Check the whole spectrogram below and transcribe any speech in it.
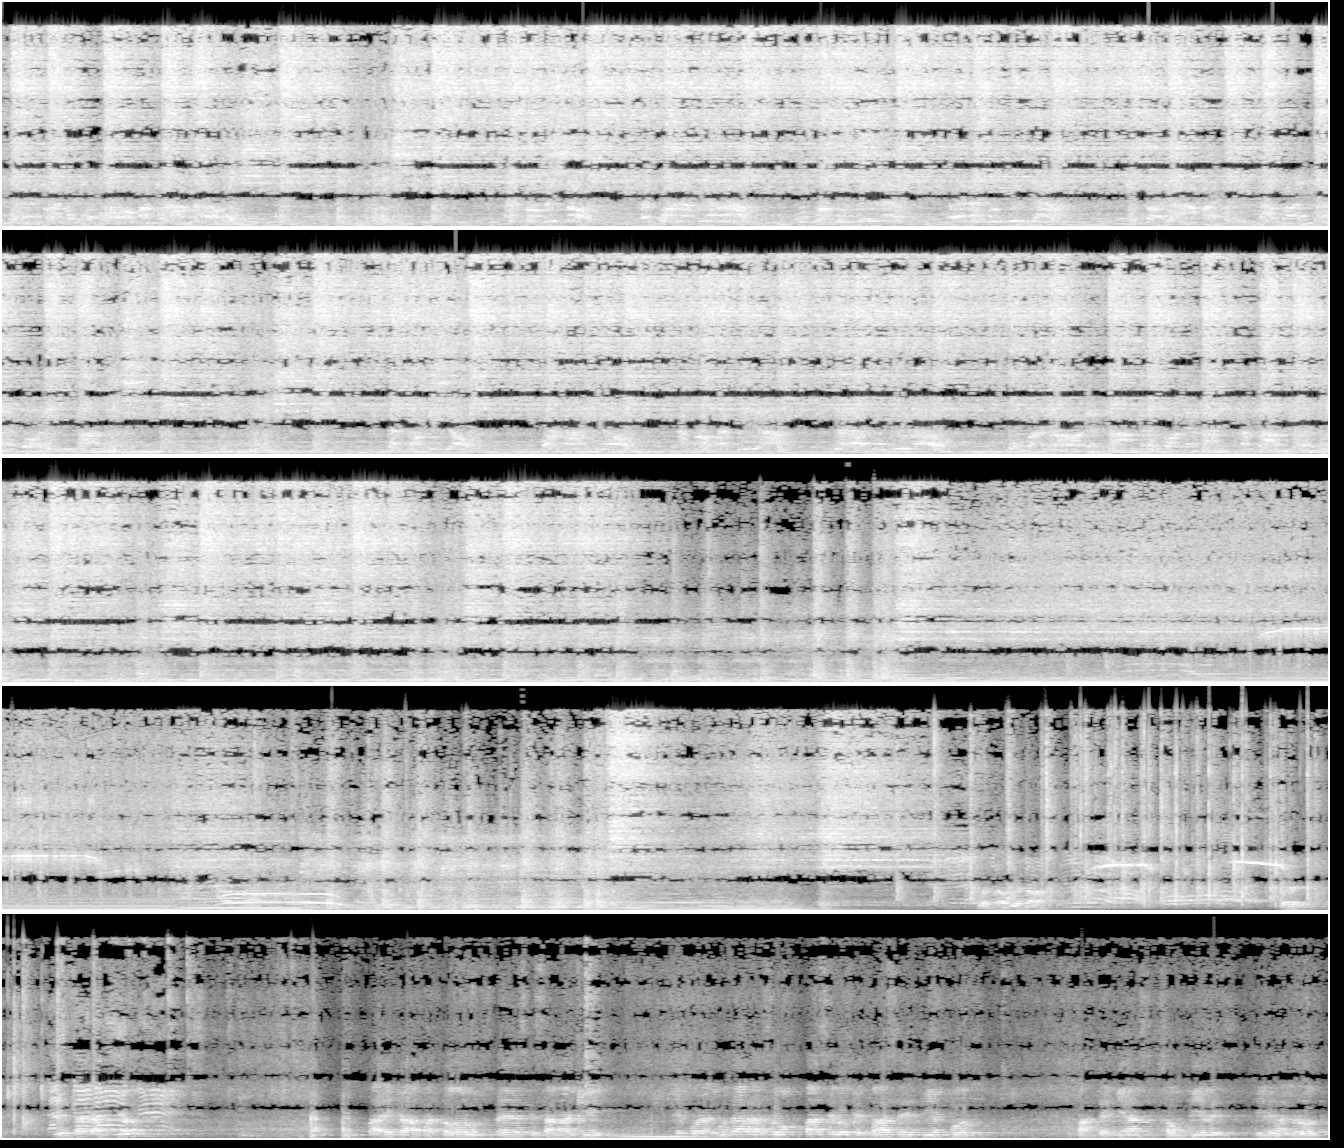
Buena, para todos ustedes que están aquí. Que por alguna razón, pase lo que pase, tiempos, pandemias, son fieles, fieles al rock.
